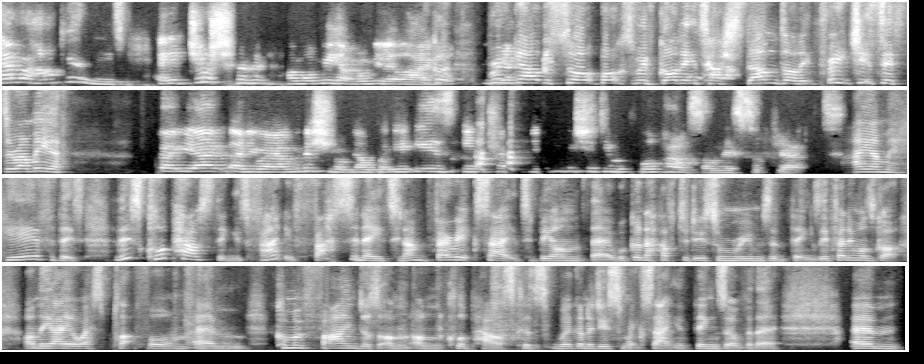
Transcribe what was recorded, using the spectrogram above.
Never. Happened. And it just, I'm on me, I'm on me little high. Bring out the soapbox. We've got it. Tash, stand on it. Preach it, sister. I'm here. But yeah, anyway, I'm going to shut up now. But it is interesting. we should do a clubhouse on this subject. I am here for this. This clubhouse thing is fascinating. I'm very excited to be on there. We're going to have to do some rooms and things. If anyone's got on the iOS platform, um, come and find us on on Clubhouse because we're going to do some exciting things over there. Um,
